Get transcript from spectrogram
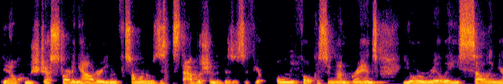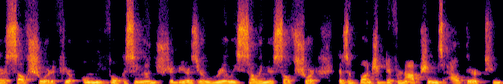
you know who's just starting out or even for someone who's established in the business. If you're only focusing on brands you're really selling yourself short. If you're only focusing on distributors you're really selling yourself short. There's a bunch of different options out there to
